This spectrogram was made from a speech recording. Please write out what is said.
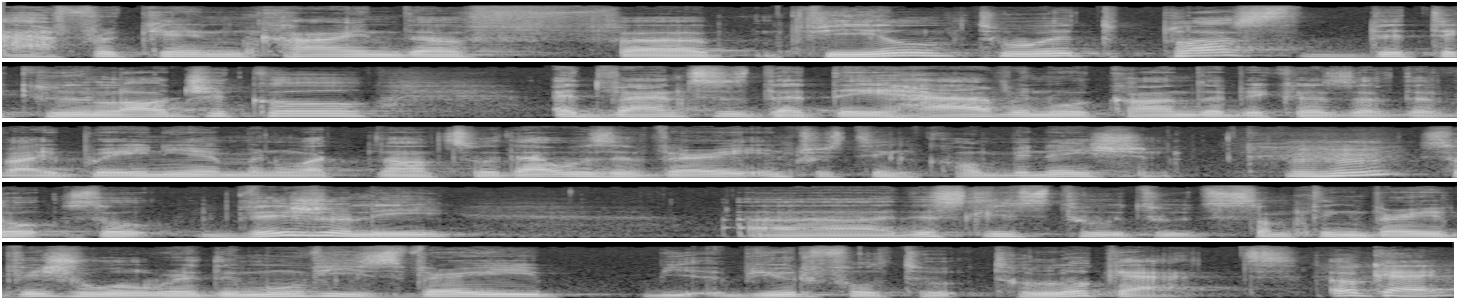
African kind of uh, feel to it, plus the technological advances that they have in Wakanda because of the vibranium and whatnot. So that was a very interesting combination. Mm-hmm. So, so visually. Uh, this leads to, to something very visual where the movie is very be- beautiful to, to look at okay.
